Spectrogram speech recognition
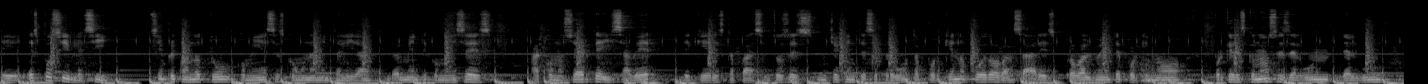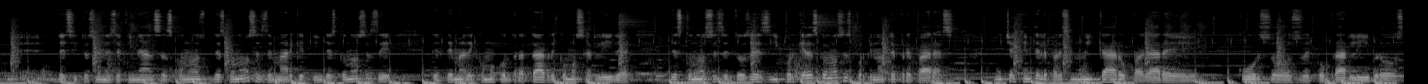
Eh, es posible, sí, siempre y cuando tú comiences con una mentalidad, realmente comiences a conocerte y saber de qué eres capaz. Entonces mucha gente se pregunta por qué no puedo avanzar, es probablemente porque no, porque desconoces de algún, de algún eh, de situaciones de finanzas, desconoces de marketing, desconoces de, del tema de cómo contratar, de cómo ser líder, desconoces entonces, ¿y por qué desconoces? Porque no te preparas. Mucha gente le parece muy caro pagar eh, cursos, comprar libros,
